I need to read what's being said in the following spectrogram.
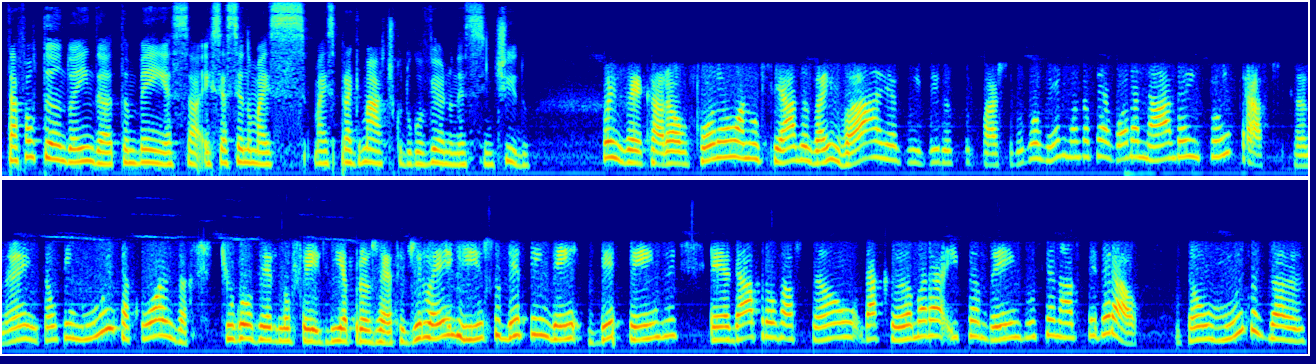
Está faltando ainda também essa, esse aceno mais, mais pragmático do governo nesse sentido? Pois é, Carol, foram anunciadas aí várias medidas por parte do governo, mas até agora nada entrou em prática, né? Então tem muita coisa que o governo fez via projeto de lei e isso depende, depende é, da aprovação da Câmara e também do Senado Federal. Então, muitos das,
